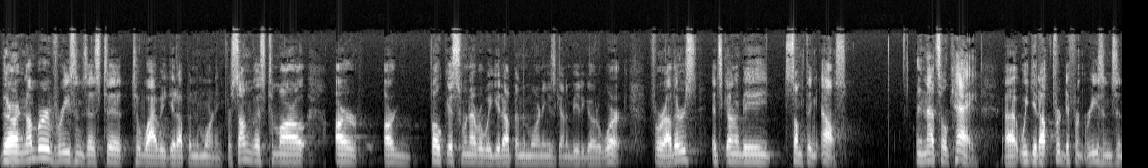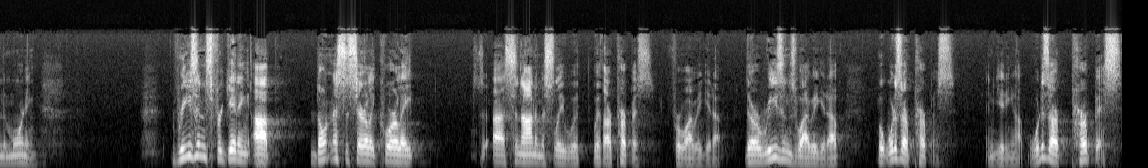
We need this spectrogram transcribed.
there are a number of reasons as to, to why we get up in the morning. For some of us, tomorrow, our, our focus whenever we get up in the morning is going to be to go to work. For others, it's going to be something else. And that's okay. Uh, we get up for different reasons in the morning. Reasons for getting up don't necessarily correlate uh, synonymously with, with our purpose for why we get up. There are reasons why we get up, but what is our purpose in getting up? What is our purpose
